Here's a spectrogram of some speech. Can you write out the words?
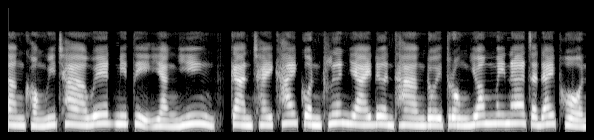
ลังของวิชาเวทมิติอย่างยิ่ง การใช้ค่ายกลเคลื่อนย้ายเดินทางโดยตรงย่อมไม่น่าจะได้ผล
